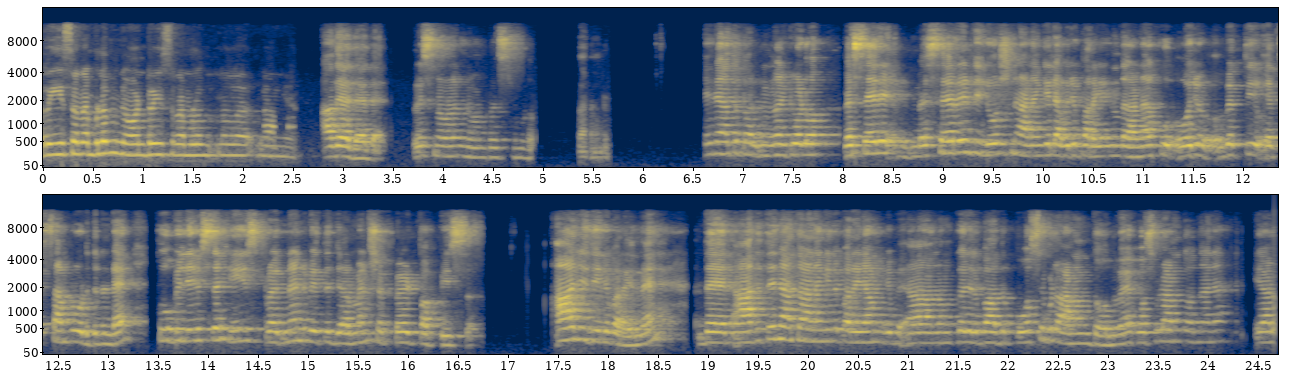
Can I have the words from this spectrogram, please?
റീസണബിളും നോൺ റീസണബിളും അതെ അതെ അതെ. റീസണബിളും നോൺ റീസണബിളും പറഞ്ഞു ഇതിനകത്ത് നോക്കിക്കോളൂ ബസേറി ബസേറി ഡിലൂഷൻ ആണെങ്കിൽ അവർ പറയുന്നതാണ് ഒരു വ്യക്തി എക്സാമ്പിൾ കൊടുത്തിട്ടുണ്ട് who believes he's pregnant with German shepherd puppies ആ രീതിയിൽ പറയുന്നേ. ദെൻ ആദ്യത്തിനകത്താണെങ്കിൽ പറയാം നമുക്ക് ചിലപ്പോൾ അത് പോസിബിൾ ആണെന്ന് തോന്നുവേ. പോസിബിൾ ആണെന്ന് തോന്നാൻ ഇയാൾ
